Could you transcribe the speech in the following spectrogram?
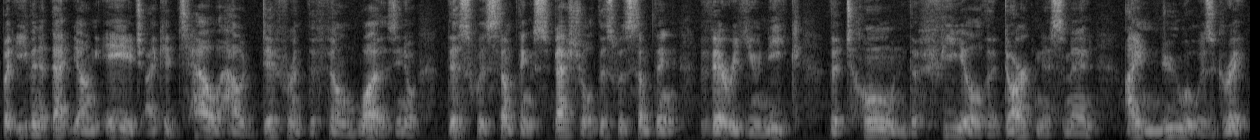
but even at that young age, I could tell how different the film was. You know, this was something special. This was something very unique. The tone, the feel, the darkness, man, I knew it was great.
